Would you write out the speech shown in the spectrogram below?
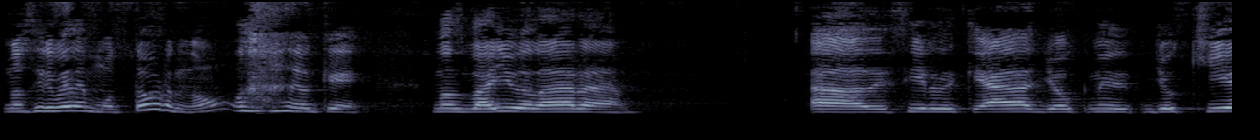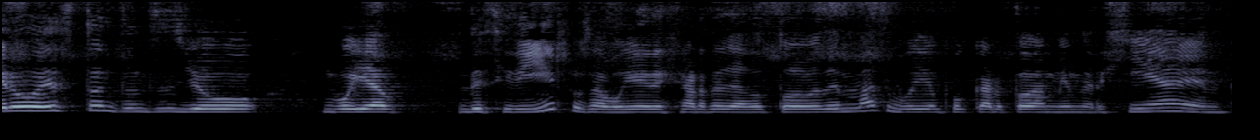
nos sirve de motor, ¿no? lo que nos va a ayudar a a decir de que, ah, yo, yo quiero esto, entonces yo voy a decidir, o sea, voy a dejar de lado todo lo demás y voy a enfocar toda mi energía en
